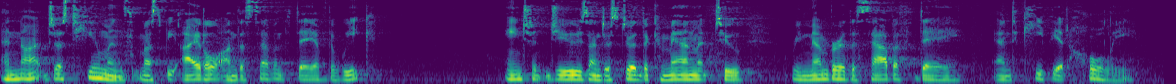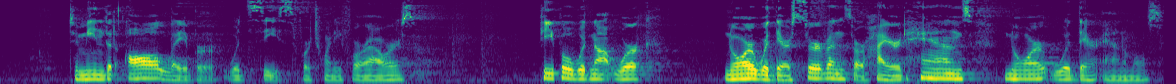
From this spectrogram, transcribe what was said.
And not just humans must be idle on the seventh day of the week. Ancient Jews understood the commandment to remember the Sabbath day and keep it holy to mean that all labor would cease for 24 hours. People would not work, nor would their servants or hired hands, nor would their animals.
